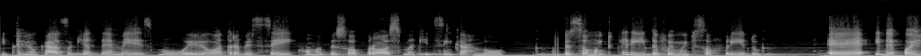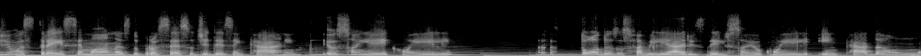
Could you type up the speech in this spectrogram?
E teve um caso que até mesmo eu atravessei com uma pessoa próxima que desencarnou, uma pessoa muito querida, foi muito sofrido, É, e depois de umas três semanas do processo de desencarne, eu sonhei com ele. Todos os familiares dele sonhou com ele. E em cada um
